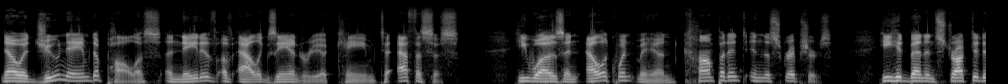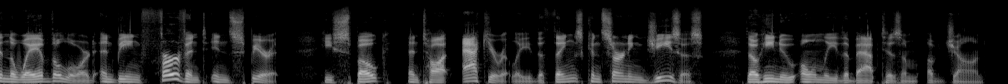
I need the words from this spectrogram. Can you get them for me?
Now a Jew named Apollos, a native of Alexandria, came to Ephesus. He was an eloquent man, competent in the scriptures. He had been instructed in the way of the Lord, and being fervent in spirit, he spoke and taught accurately the things concerning Jesus, though he knew only the baptism of John.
